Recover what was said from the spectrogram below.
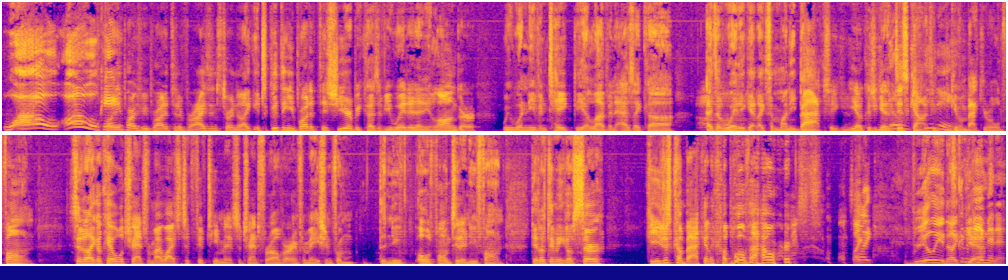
Whoa. Oh, okay. Funny part is we brought it to the Verizon store and they're like, it's a good thing you brought it this year because if you waited any longer, we wouldn't even take the 11 as like a as a way to get like some money back. So you can, you know, because you get No a discount if you give them back your old phone. So they're like, okay, we'll transfer. My wife took 15 minutes to transfer all of our information from the new old phone to the new phone. They looked at me and go, sir, can you just come back in a couple of hours? It's like, Like, really? And like, yeah. a minute.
